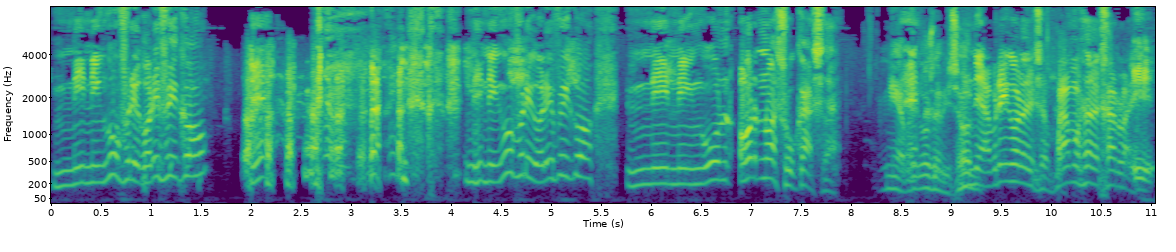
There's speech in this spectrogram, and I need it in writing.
ni ningún frigorífico ¿eh? ni ningún frigorífico ni ningún horno a su casa. Ni abrigos de visón. Ni abrigos de visón. Vamos a dejarlo ahí.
